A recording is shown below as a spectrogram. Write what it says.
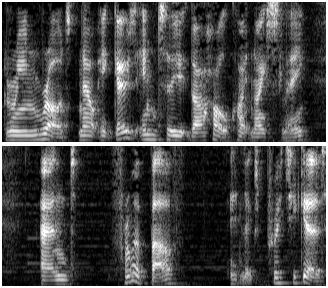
green rod. Now it goes into the hole quite nicely and from above it looks pretty good.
